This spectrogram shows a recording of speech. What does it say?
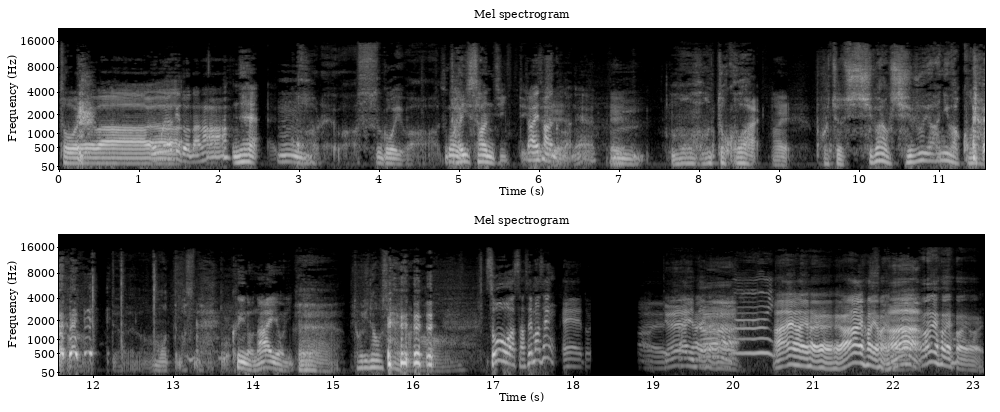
と俺は、大やけどだな。ね。うん。これはすごいわ。ごい大惨事っていう。大惨事だ。ね。ええうん。もうほんと怖い。はい。僕ちょっとしばらく渋谷には来ないかなって思ってますね。悔いのないように。ええ取り直さないかな。そうはさせません。えーと。はいはいはいはいはいはいはいはいはいはいはいはいはいはい。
